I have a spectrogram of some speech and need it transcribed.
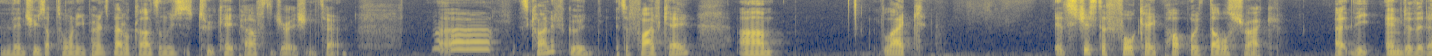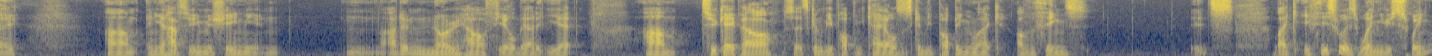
then choose up to one of your opponent's battle cards and loses 2k power for the duration of the turn. Uh, it's kind of good. It's a 5k. Um, like, it's just a 4k pop with double strike at the end of the day. Um, and you have to be machine mutant. Mm, I don't know how I feel about it yet. Um, 2k power, so it's going to be popping chaos. It's going to be popping like other things. It's like if this was when you swing,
